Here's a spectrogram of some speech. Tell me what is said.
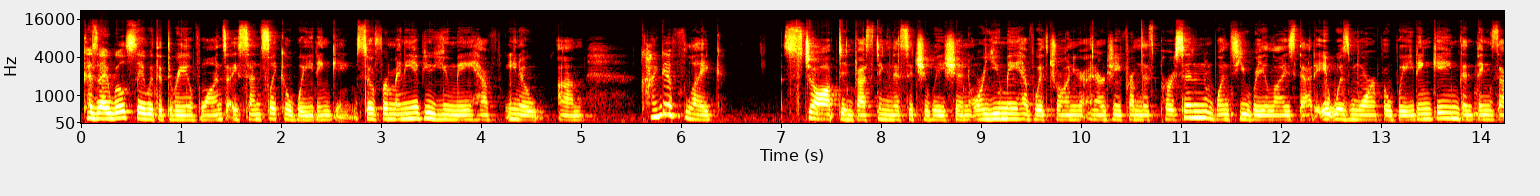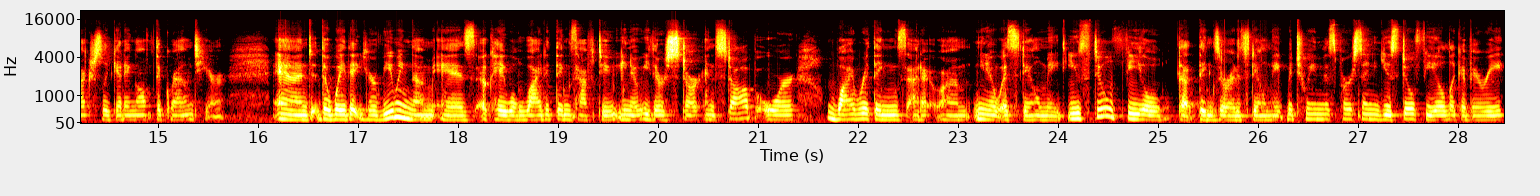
Because i will say with the three of wands i sense like a waiting game. So for many of you you may have you know um, kind of like stopped investing in this situation or you may have withdrawn your energy from this person once you realize that it was more of a waiting game than things actually getting off the ground here and the way that you're viewing them is okay well why did things have to you know either start and stop or why were things at a, um, you know a stalemate? You still feel that things are at a stalemate between this person. You still feel like a very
